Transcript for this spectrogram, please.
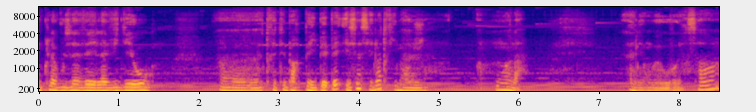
Donc là vous avez la vidéo euh, traitée par PIPP et ça c'est notre image. Voilà. Allez, on va ouvrir ça.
